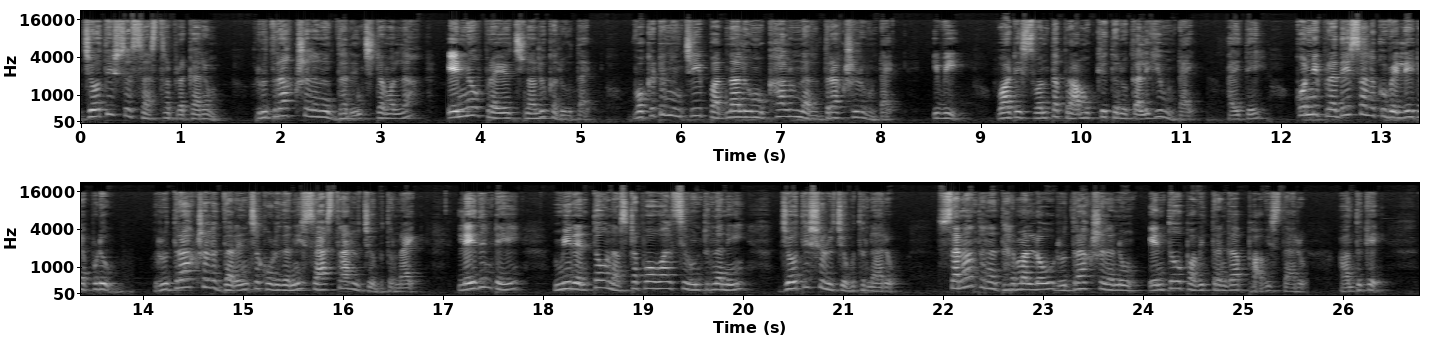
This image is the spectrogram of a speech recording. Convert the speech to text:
జ్యోతిష్య శాస్త్ర ప్రకారం రుద్రాక్షలను ధరించటం వల్ల ఎన్నో ప్రయోజనాలు కలుగుతాయి. ఒకటి నుంచి పద్నాలుగు ముఖాలున్న రుద్రాక్షలు ఉంటాయి. ఇవి వాటి స్వంత ప్రాముఖ్యతను కలిగి ఉంటాయి. అయితే కొన్ని ప్రదేశాలకు వెళ్ళేటప్పుడు రుద్రాక్షలు ధరించకూడదని శాస్త్రాలు చెబుతున్నాయి. లేదంటే మీరెంతో నష్టపోవాల్సి ఉంటుందని జ్యోతిష్యులు చెబుతున్నారు. సనాతన ధర్మంలో రుద్రాక్షలను ఎంతో పవిత్రంగా భావిస్తారు. అందుకే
